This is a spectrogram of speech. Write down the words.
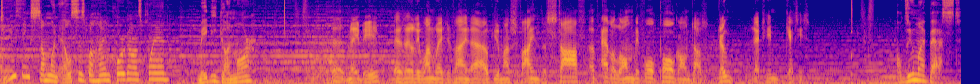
Do you think someone else is behind Porgon's plan? Maybe Gunmar? Uh, maybe. There's only one way to find out. You must find the Staff of Avalon before Porgon does. Don't let him get it. I'll do my best.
